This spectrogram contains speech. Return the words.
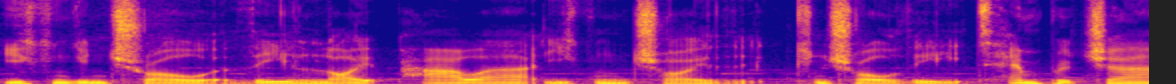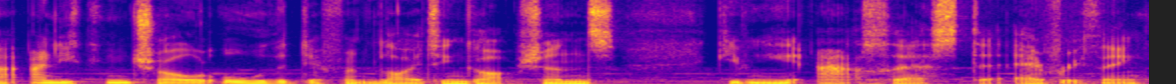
You can control the light power, you can try the, control the temperature, and you control all the different lighting options, giving you access to everything.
